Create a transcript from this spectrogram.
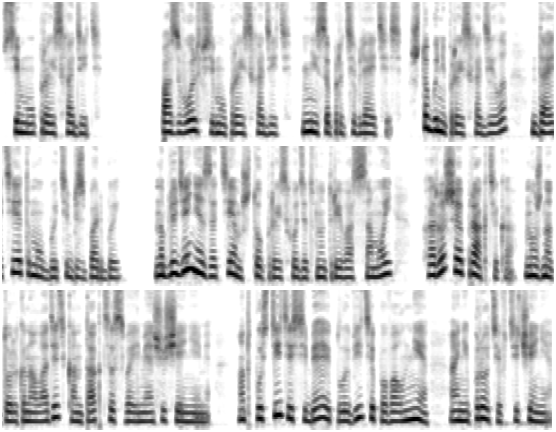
всему происходить. Позволь всему происходить. Не сопротивляйтесь. Что бы ни происходило, дайте этому быть без борьбы. Наблюдение за тем, что происходит внутри вас самой, хорошая практика. Нужно только наладить контакт со своими ощущениями. Отпустите себя и плывите по волне, а не против течения.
